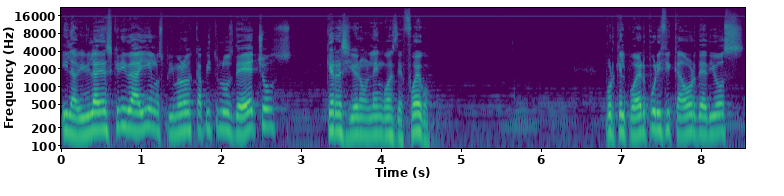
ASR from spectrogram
Y la Biblia describe ahí en los primeros capítulos de Hechos que recibieron lenguas de fuego. Porque el poder purificador de Dios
